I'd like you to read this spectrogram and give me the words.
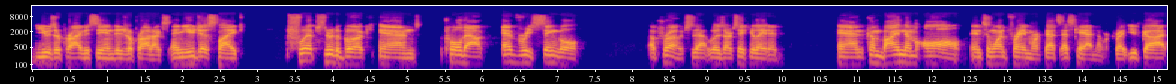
user privacy and digital products. And you just like flipped through the book and pulled out every single approach that was articulated and combine them all into one framework. That's SKAdNetwork, right? You've got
